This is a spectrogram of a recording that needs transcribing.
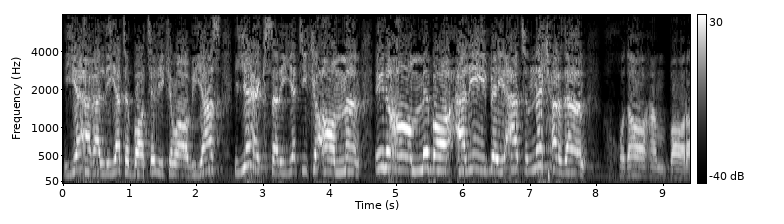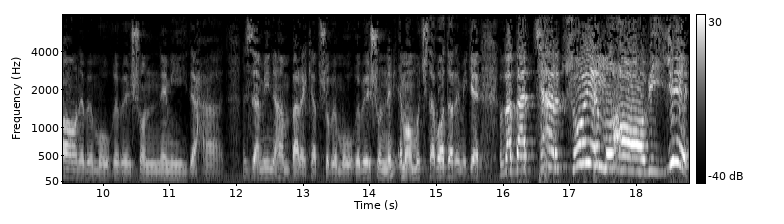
یه اقلیت باطلی که معاویه است یه اکثریتی که آمن این عامه با علی بیعت نکردن. خدا هم باران به موقع بهشون نمی‌دهد. زمین هم برکتشو به موقع بهشون نمی امام مجتبا داره میگه و بدتر توی معاویه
